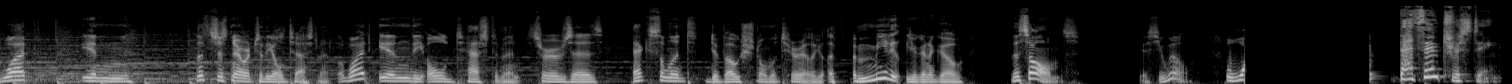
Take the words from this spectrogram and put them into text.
what in, let's just narrow it to the Old Testament, what in the Old Testament serves as excellent devotional material? Immediately you're going to go, the Psalms. Yes, you will. Why? That's interesting.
